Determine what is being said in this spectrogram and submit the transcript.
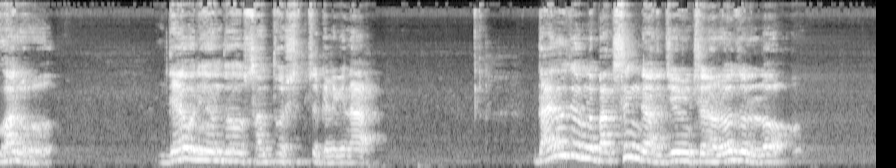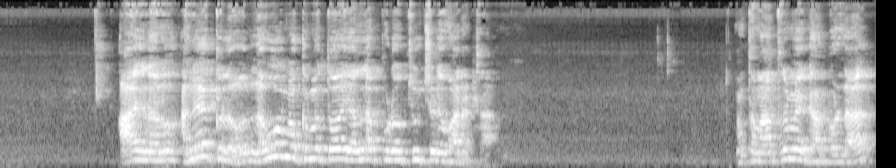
వారు దేవుని యందు సంతోషించగలిగినారు. దైవజనులు భక్సింగ్ గారు జీవించిన రోజుల్లో ఆయనను అనేకులు నవ్వు ముఖముతో ఎల్లప్పుడూ చూచుడేవారట అంత మాత్రమే కాకుండా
